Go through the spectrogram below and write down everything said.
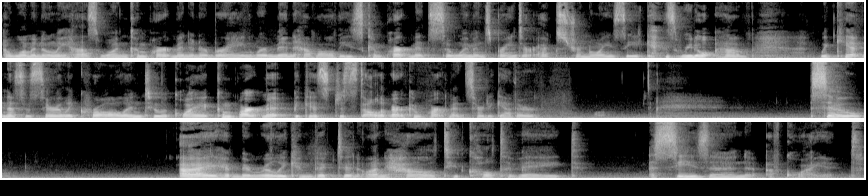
a woman only has one compartment in her brain where men have all these compartments. So women's brains are extra noisy because we don't have, we can't necessarily crawl into a quiet compartment because just all of our compartments are together. So, I have been really convicted on how to cultivate a season of quiet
